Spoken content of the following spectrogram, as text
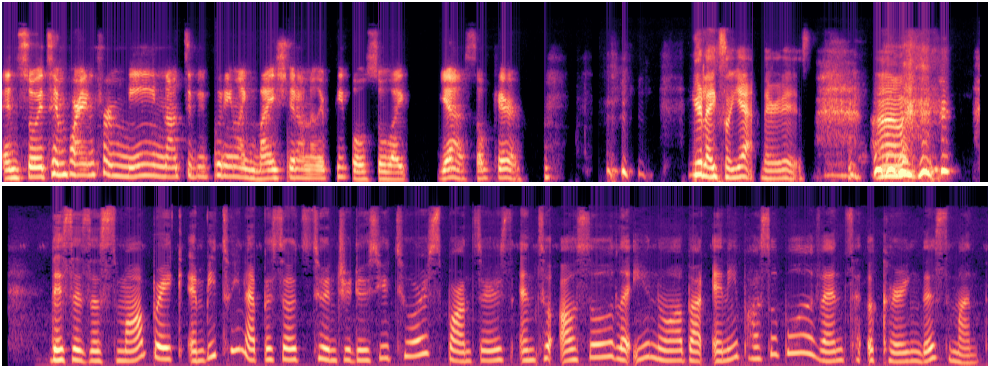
and so it's important for me not to be putting like my shit on other people. So like, yeah, self-care. You're like, so yeah, there it is. Um, this is a small break in between episodes to introduce you to our sponsors and to also let you know about any possible events occurring this month.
